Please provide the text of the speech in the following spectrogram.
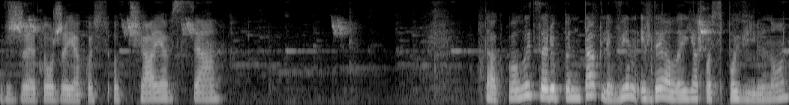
вже теж якось отчаявся. Так, по лицарю Пентаклів він іде, але якось повільно.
